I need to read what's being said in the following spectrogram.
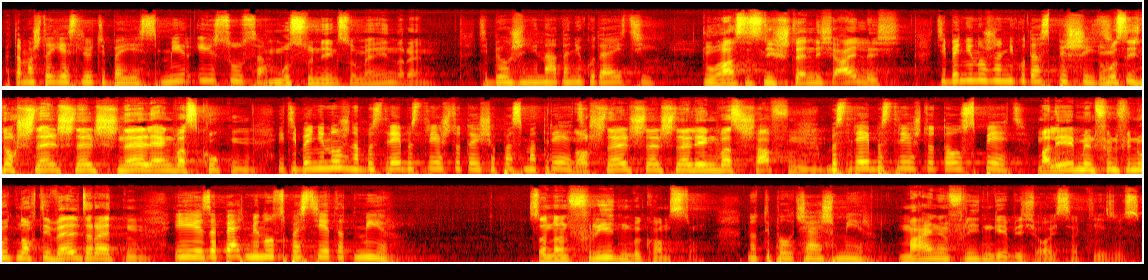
Потому что если у тебя есть мир Иисуса, musst du nirgendwo mehr hinrennen. тебе уже не надо никуда идти. Du hast es nicht ständig eilig. Тебе не нужно никуда спешить. Du musst nicht noch schnell, schnell, schnell irgendwas gucken. И тебе не нужно быстрее-быстрее что-то еще посмотреть. Noch schnell, schnell, schnell irgendwas schaffen. Быстрее-быстрее что-то успеть. Mal eben in fünf Minuten noch die Welt retten. И за пять минут спасти этот мир. Sondern Frieden bekommst du. Но ты получаешь мир. Meinen Frieden gebe ich euch, sagt Jesus.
